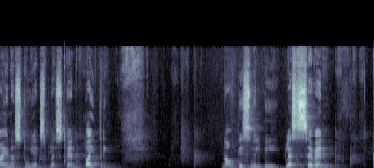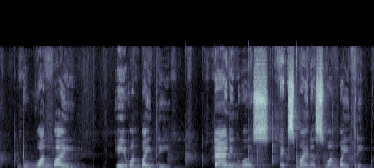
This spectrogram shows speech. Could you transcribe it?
minus 2x plus 10 by 3. Now, this will be plus 7 into 1 by a 1 by 3 tan inverse x minus 1 by 3.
